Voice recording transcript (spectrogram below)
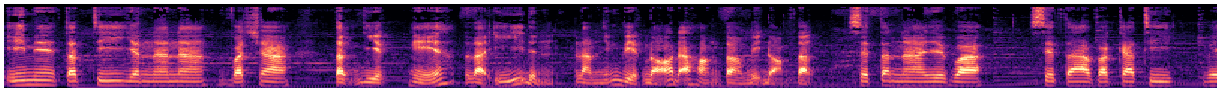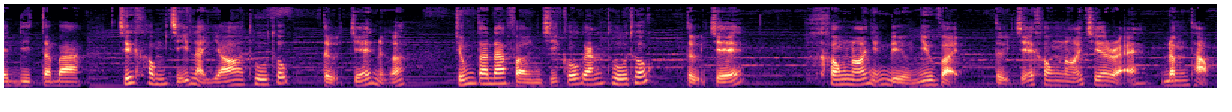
Ime tati yanana vacha tận diệt nghĩa là ý định làm những việc đó đã hoàn toàn bị đoạn tận. Setanayeva Setavakati Veditaba chứ không chỉ là do thu thúc, tự chế nữa. Chúng ta đa phần chỉ cố gắng thu thúc, tự chế, không nói những điều như vậy, tự chế không nói chia rẽ, đâm thọc,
